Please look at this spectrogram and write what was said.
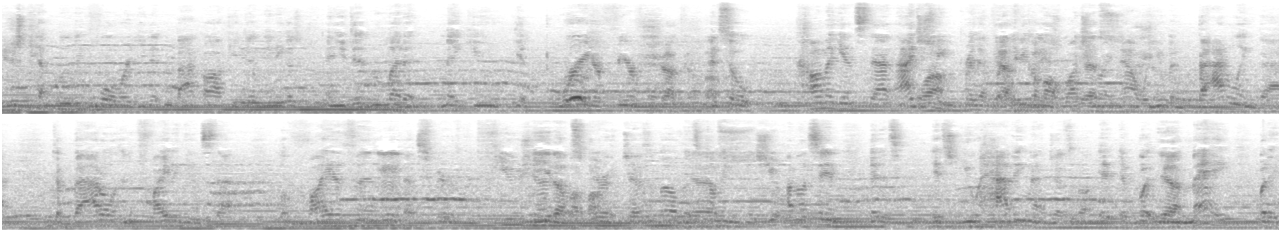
you just kept moving forward, you didn't back off, you didn't, and he goes, and you didn't let it make you get worried or fearful. And so come against that. And I just Wow. even pray that for Yeah, anybody come who's watching Yes. right now, where you've been battling that, to battle and fight against that Leviathan, Mm. that spirit of confusion, that spirit of Jezebel that's Yes. coming against you. I'm not saying that it's it's you having that Jezebel, it, it, but Yeah. it may, but it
